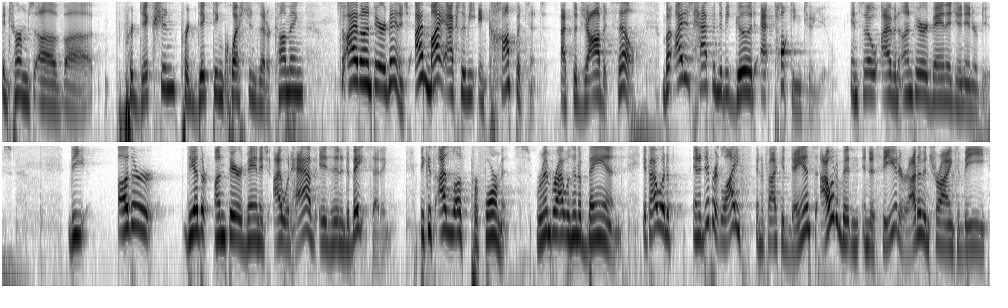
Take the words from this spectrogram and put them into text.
in terms of uh, prediction, predicting questions that are coming. So I have an unfair advantage. I might actually be incompetent at the job itself, but I just happen to be good at talking to you, and so I have an unfair advantage in interviews. The other the other unfair advantage I would have is in a debate setting because I love performance. Remember, I was in a band. If I would have, in a different life, and if I could dance, I would have been into theater. I'd have been trying to be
